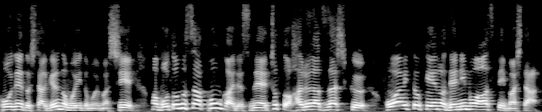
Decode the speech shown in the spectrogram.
コーディネートしてあげるのもいいと思いますし、まあ、ボトムスは今回ですね、ちょっと春夏らしくホワイト系のデニムを合わせていました。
